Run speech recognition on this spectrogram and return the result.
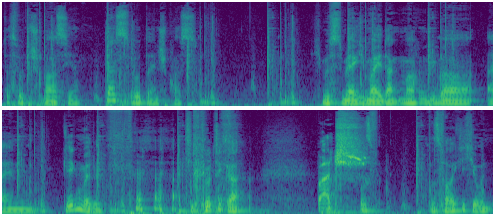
Das wird ein Spaß hier. Das wird ein Spaß. Ich müsste mir eigentlich mal Gedanken machen über ein Gegenmittel. Antibiotika. Quatsch. Sonst, sonst verrecke ich hier unten.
